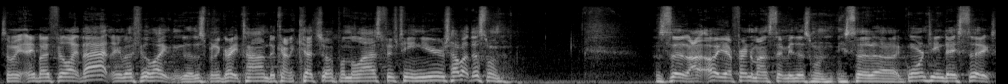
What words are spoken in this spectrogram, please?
So, anybody feel like that? Anybody feel like you know, this has been a great time to kind of catch up on the last 15 years? How about this one? He said, Oh, yeah, a friend of mine sent me this one. He said, uh, Quarantine day six.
